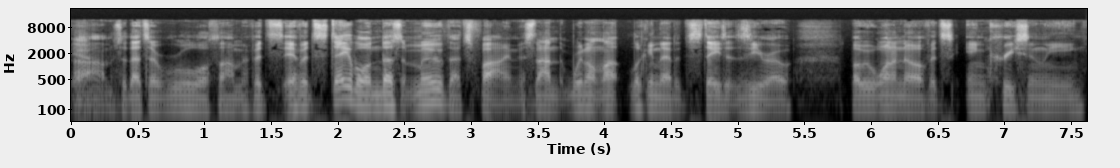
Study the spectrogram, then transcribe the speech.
Yeah. Um, so that's a rule of thumb. If it's if it's stable and doesn't move, that's fine. It's not we're not looking that it stays at zero, but we want to know if it's increasingly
